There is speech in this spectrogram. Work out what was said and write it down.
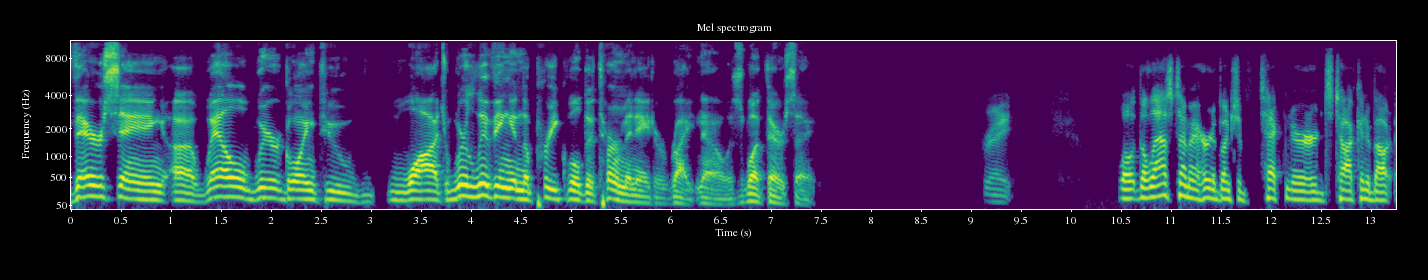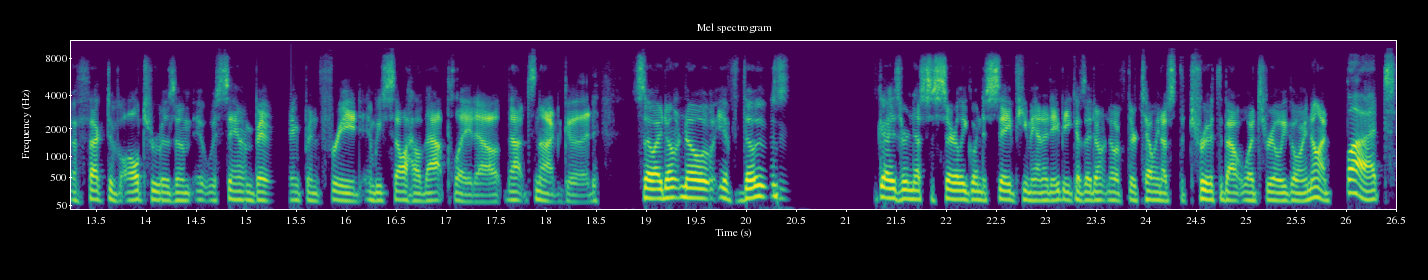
they're saying, uh, well, we're going to watch, we're living in the prequel to Terminator right now, is what they're saying. Great. Well, the last time I heard a bunch of tech nerds talking about effective altruism, it was Sam Bankman Fried, and we saw how that played out. That's not good. So I don't know if those guys are necessarily going to save humanity because I don't know if they're telling us the truth about what's really going on. But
